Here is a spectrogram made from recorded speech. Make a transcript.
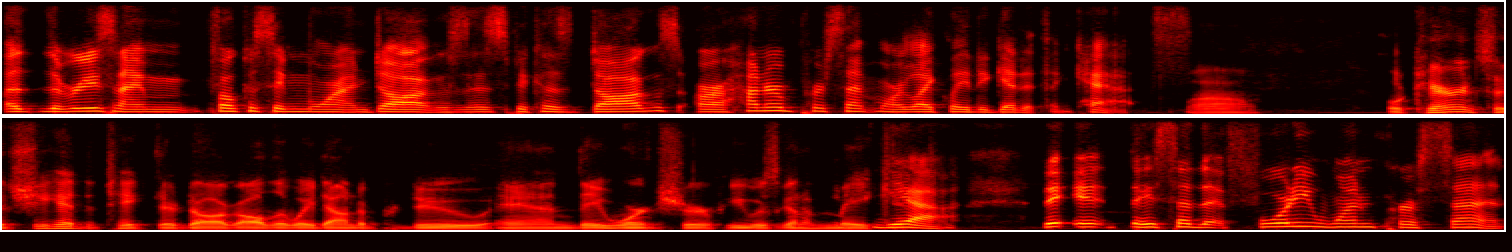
uh, the reason I'm focusing more on dogs is because dogs are 100% more likely to get it than cats. Wow. Well, Karen said she had to take their dog all the way down to Purdue, and they weren't sure if he was going to make it. Yeah. They, it, they said that 41%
